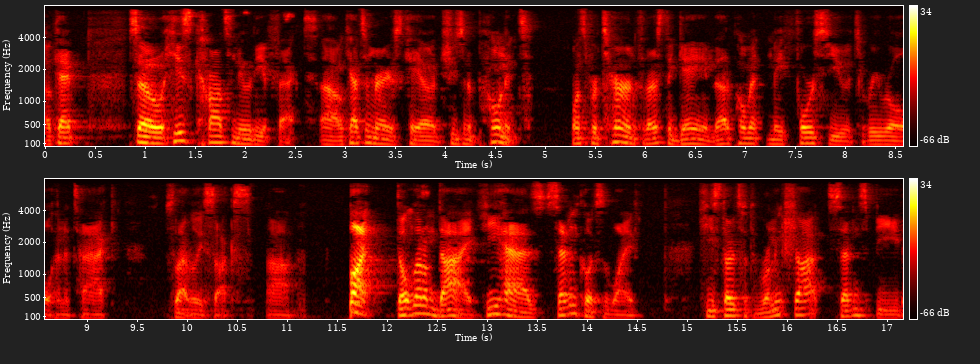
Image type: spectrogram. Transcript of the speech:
Okay, so his continuity effect. Uh, Captain America's KO'd, choose an opponent. Once per turn for the rest of the game, that opponent may force you to reroll an attack. So that really sucks. Uh, but don't let him die. He has seven clicks of life. He starts with running shot, seven speed,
